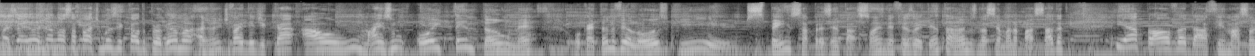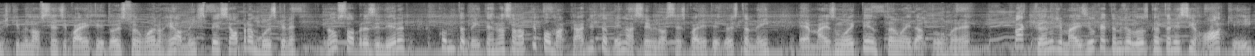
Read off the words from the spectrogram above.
Mas aí, hoje na nossa parte musical do programa, a gente vai dedicar ao um, mais um oitentão, né? O Caetano Veloso, que dispensa apresentações, né? fez 80 anos na semana passada e é a prova da afirmação de que 1942 foi um ano realmente especial para a música, né? Não só brasileira, como também internacional, porque Paul McCartney também nasceu em 1942, também é mais um oitentão aí da turma, né? Bacana demais. E o Caetano Veloso cantando esse rock aí,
